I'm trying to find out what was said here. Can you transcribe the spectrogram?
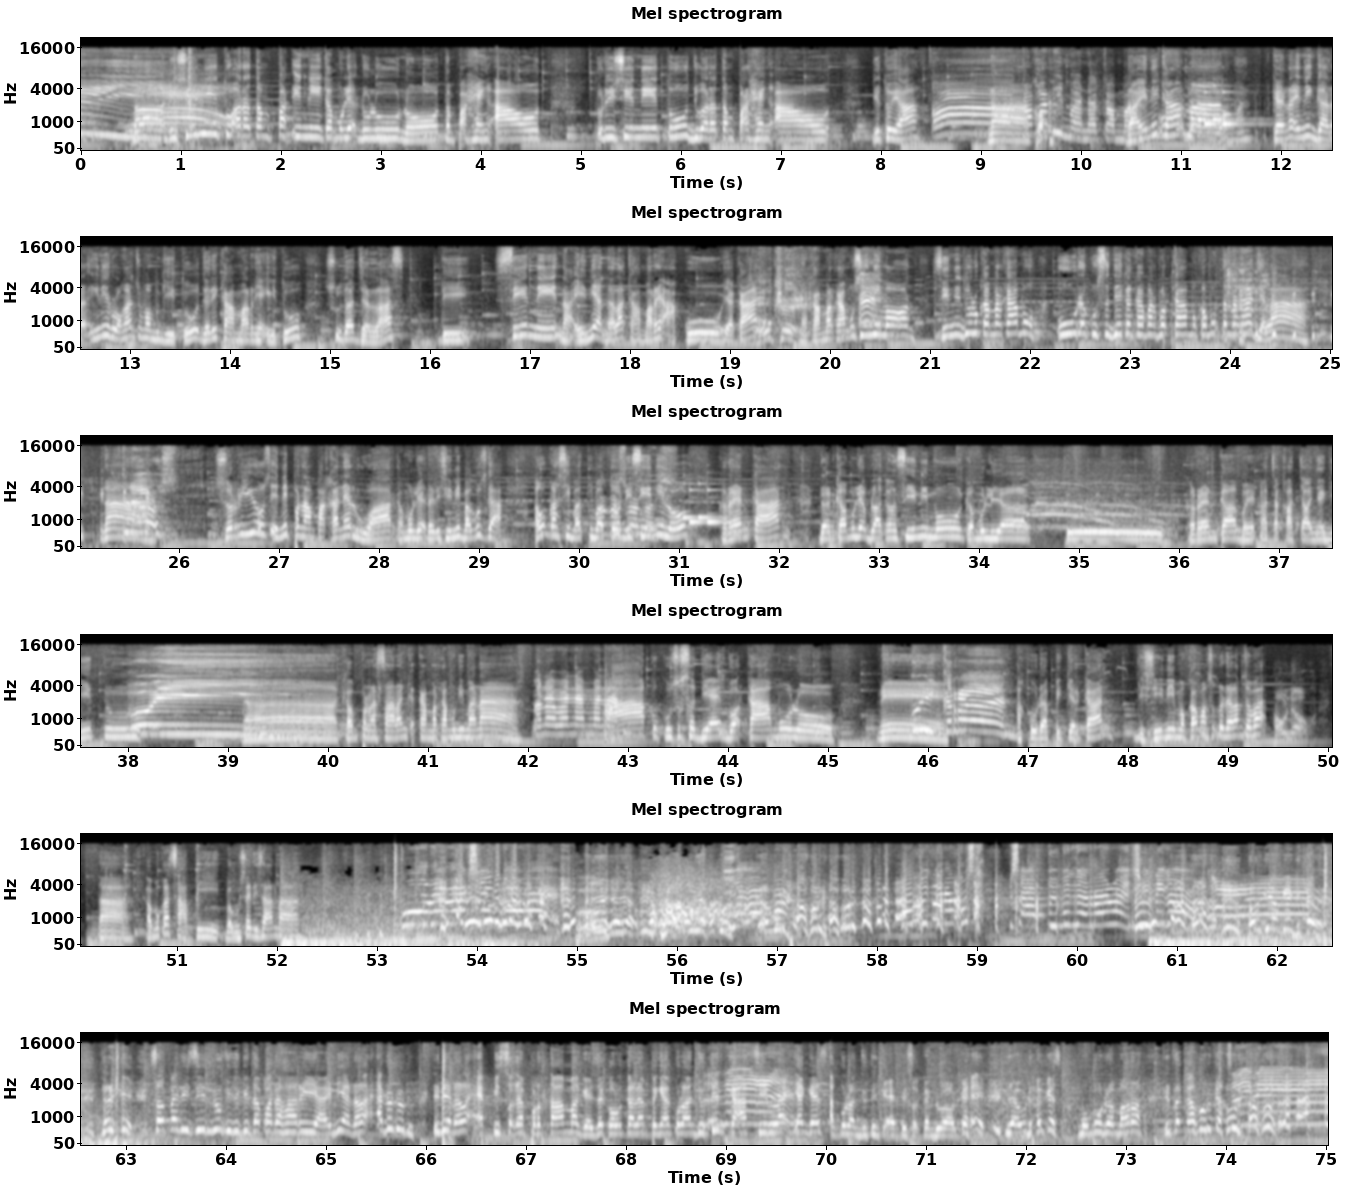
Nah, di sini tuh ada tempat ini. Kamu lihat dulu, no, tempat hangout. Tuh di sini tuh juga ada tempat hangout. Gitu ya. Ah, Nah, kamar kok- di mana kamar? Nah ini Oh, kamar. Karena ini gara ini ruangan cuma begitu. Jadi kamarnya itu sudah jelas di sini. Nah ini adalah kamarnya aku, ya kan? Oke. Nah kamar kamu sini, Mon. Sini dulu kamar kamu. Udah aku sediakan kamar buat kamu. Kamu tenang aja lah. Nah. Serius, ini penampakannya luar. Kamu lihat dari sini bagus gak? Aku kasih batu-batuan di sini bagus. loh. Keren kan? Dan kamu lihat belakang sini, Mon. Kamu lihat. Tuh, keren kan? Banyak kaca-kacanya gitu. Wih. Nah, kamu penasaran ke kamar kamu di mana? Mana mana mana. Aku khusus sediain buat kamu loh. Nih. Wih, keren. Aku udah pikirkan di sini mau kamu masuk ke dalam coba. Oh no. Nah, kamu kan sapi, bagusnya di sana. Kabur, kabur, kabur, kabur. Sapi beneran. Oke oke guys. Jadi sampai di sini dulu video kita pada hari ya. Ini adalah aduh aduh. Ini adalah episode yang pertama guys. Ya kalau kalian pengen aku lanjutin kasih like ya guys. Aku lanjutin ke episode kedua oke. Ya udah guys. Momo udah marah. Kita kabur kabur kabur.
